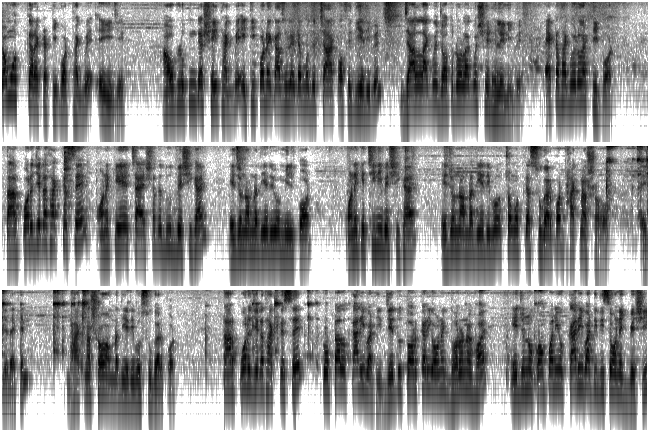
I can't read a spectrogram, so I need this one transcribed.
চমৎকার একটা টি পট থাকবে। এই যে আউটলুকিংটা সেই থাকবে। এই টি পটের কাজ হলো এটার মধ্যে চা কফি দিয়ে দিবেন। যার লাগবে, যতটুকু লাগবে সে ঢেলে নিবে। একটা থাকবে হলো টি পট তারপরে যেটা থাকতেছে, অনেকে চায়ের সাথে দুধ বেশি খায় এই জন্য আমরা দিয়ে দিব মিল্ক পট। অনেকে চিনি বেশি খায় এই জন্য আমরা দিয়ে দিব চমৎকার সুগার পট, ঢাকনা সহ। এই যে দেখেন ঢাকনা সহ আমরা দিয়ে দিব সুগার পট। তারপরে যেটা থাকতেছে, টোটাল কারিবাটি যেহেতু তরকারি অনেক ধরনের হয় এই জন্য কোম্পানিও কারিবাটি দিছে অনেক বেশি।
